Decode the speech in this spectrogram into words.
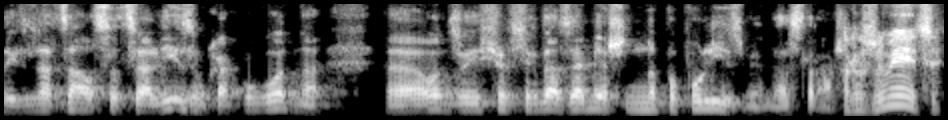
или национал-социализм, как угодно, э, он же еще всегда замешан на популизме на страшном. Разумеется.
